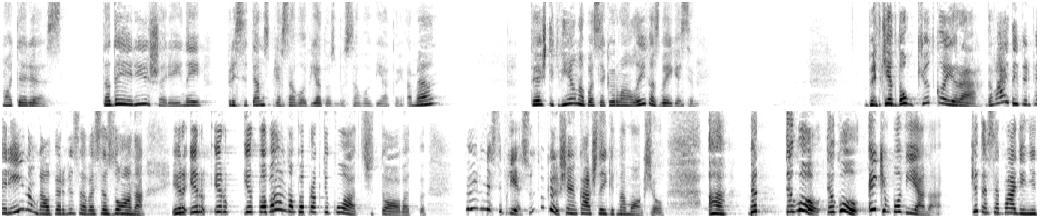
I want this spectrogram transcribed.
moteris. Tada ir išorė, jinai prisitems prie savo vietos, bus savo vietoje. Amen. Tai aš tik vieną pasakiau ir mano laikas baigėsi. Bet kiek daug kitko yra. Davai taip ir pereinam gal per visą va sezoną. Ir, ir, ir, ir pabandom papraktikuoti šito. Vat. Ir nesiplėsiu. Tu gerai, šiandien karštai eikit namo anksčiau. A, bet tegul, tegul, eikim po vieną. Kitą sekmadienį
